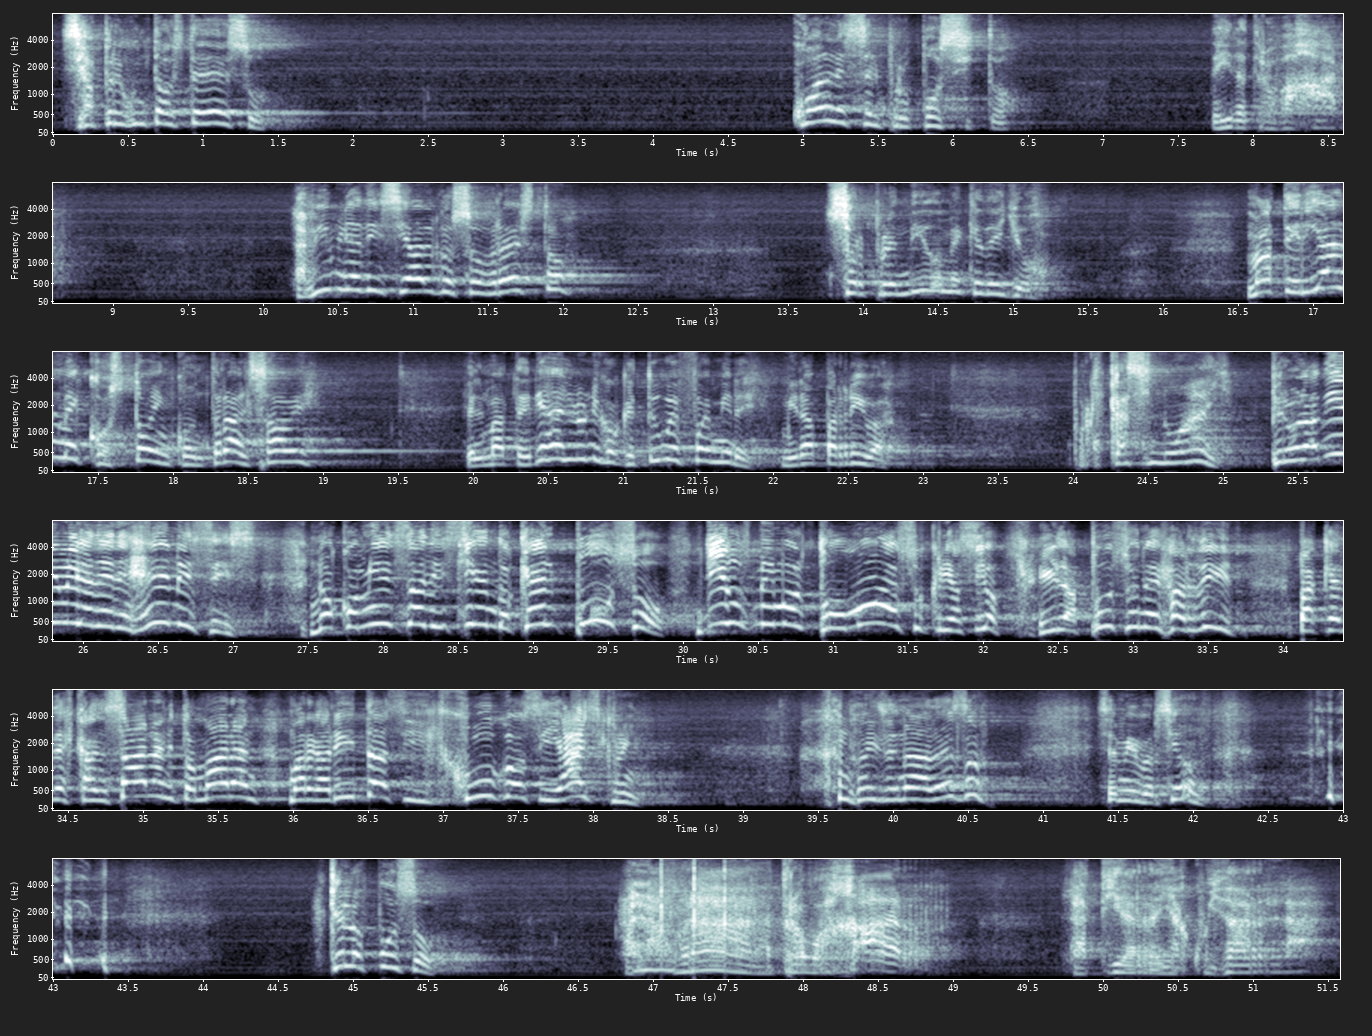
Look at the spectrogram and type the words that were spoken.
¿Se ha preguntado usted eso? ¿Cuál es el propósito de ir a trabajar? ¿La Biblia dice algo sobre esto? Sorprendido me quedé yo. Material me costó encontrar, ¿sabe? El material, lo único que tuve fue, mire, mirar para arriba, porque casi no hay. Pero la Biblia de Génesis nos comienza diciendo que Él puso, Dios mismo tomó a su creación y la puso en el jardín para que descansaran y tomaran margaritas y jugos y ice cream. No dice nada de eso. Esa es mi versión. ¿Qué los puso? A labrar, a trabajar la tierra y a cuidarla.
